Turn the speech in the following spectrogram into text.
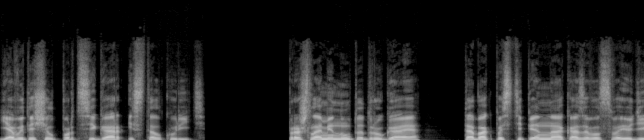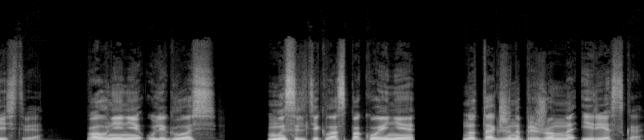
я вытащил портсигар и стал курить. Прошла минута, другая. Табак постепенно оказывал свое действие. Волнение улеглось, мысль текла спокойнее, но также напряженно и резко,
